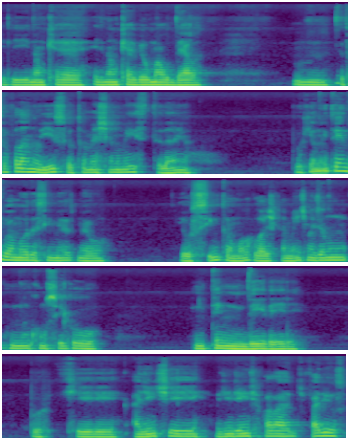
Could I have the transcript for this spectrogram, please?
Ele não quer, ele não quer ver o mal dela. Hum, eu tô falando isso, eu tô me achando meio estranho. Porque eu não entendo o amor assim mesmo. Eu, eu sinto amor, logicamente, mas eu não, não consigo entender ele. Porque a gente, hoje em dia a gente fala de vários,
